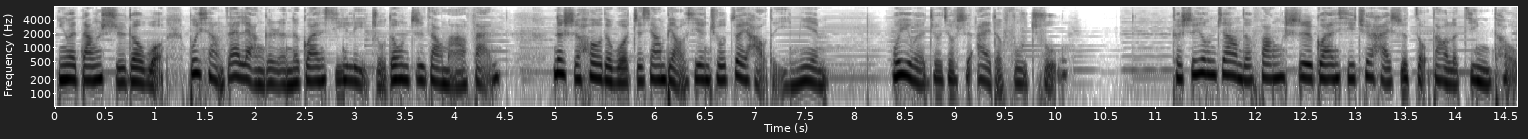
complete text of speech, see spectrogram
因为当时的我不想在两个人的关系里主动制造麻烦，那时候的我只想表现出最好的一面，我以为这就是爱的付出。可是用这样的方式，关系却还是走到了尽头。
